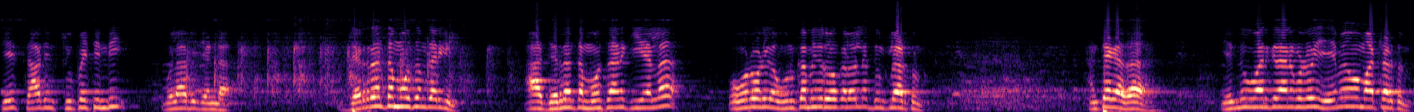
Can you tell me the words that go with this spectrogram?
చేసి సాధించి చూపెట్టింది గులాబీ జెండా. జర్రంత మోసం జరిగింది. ఆ జర్రంత మోసానికి ఇవాళ ఓరోడిగా ఉనుక మీద రోకలనే దుంకులాడుతుండు. అంతే కదా? ఎందుకు వానికి దాని కూడా ఏమేమో మాట్లాడుతుండు.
